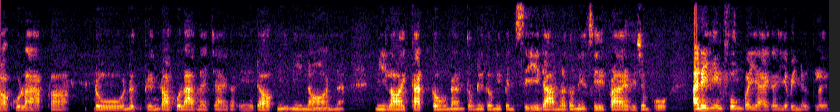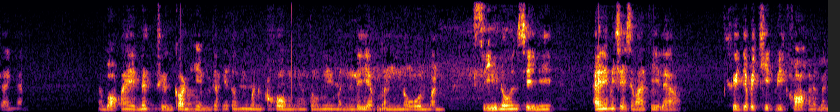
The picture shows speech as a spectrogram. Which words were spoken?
ดอกกุหลาบก็ ดูนึกถึงดอกกุหลาบในใจก็เอ๊ดอกนี้มีหนอนนะมีรอยกัดตรงนั้น ตรงนี้ตรงนี้เป็นสีดำแล้วตรงนี้สีปลายสีชมพู อันนี้ยิ่งฟุ้งไปใหญ่ก็อย่าไปนึกเลยได้งั้นบอกให้นึกถึงก้อนหินก็ไอ้ตรงนี้มันคม ตรงนี้มันเรียบมันนูนมันสีโน้นสีนี้ อันนี้ไม่ใช่สมาธิแล้ว คือจะไปคิดวิเคราะห์แล้วมัน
